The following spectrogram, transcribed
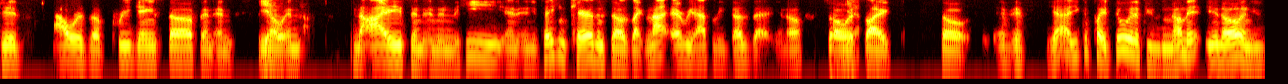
did hours of pregame stuff and and you Yeah. know in, in the ice and, and in the heat and, and you're taking care of themselves. Like not every athlete does that, you know. So Yeah. it's like so if, if yeah, you can play through it if you numb it, you know, and you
